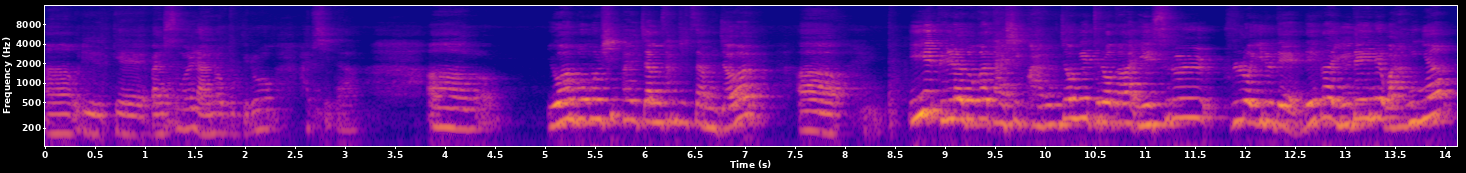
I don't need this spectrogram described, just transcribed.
어, 우리 이렇게 말씀을 나눠보기로 합시다. 어, 요한복음 18장 33절 어, 이에 빌라도가 다시 광정에 들어가 예수를 불러 이르되 내가 유대인의 왕이냐?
